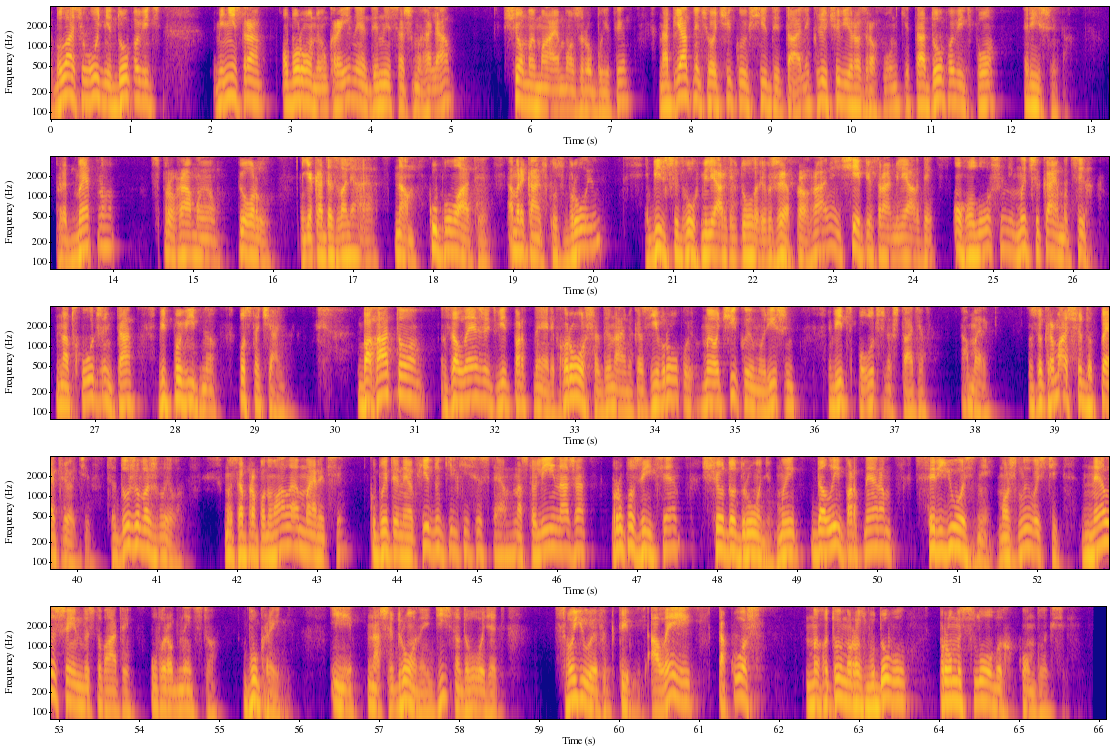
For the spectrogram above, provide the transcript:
Була сьогодні доповідь міністра оборони України Дениса Шмигаля. Що ми маємо зробити? На п'ятницю очікую всі деталі, ключові розрахунки та доповідь по рішеннях. Предметно з програмою Pearl, яка дозволяє нам купувати американську зброю. Більше двох мільярдів доларів вже в програмі, ще півтора мільярди оголошені. Ми чекаємо цих надходжень та відповідно постачань. Багато залежить від партнерів. Хороша динаміка з Європою. Ми очікуємо рішень від Сполучених Штатів Америки. Зокрема, щодо Петріотів, це дуже важливо. Ми запропонували Америці купити необхідну кількість систем. На столі наша пропозиція щодо дронів. Ми дали партнерам серйозні можливості не лише інвестувати у виробництво в Україні. І наші дрони дійсно доводять свою ефективність, але і також ми готуємо розбудову промислових комплексів.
